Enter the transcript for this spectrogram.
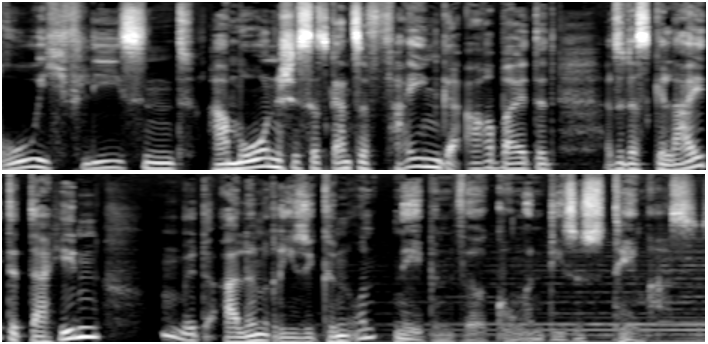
ruhig fließend, harmonisch ist das Ganze fein gearbeitet, also das gleitet dahin mit allen Risiken und Nebenwirkungen dieses Themas.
